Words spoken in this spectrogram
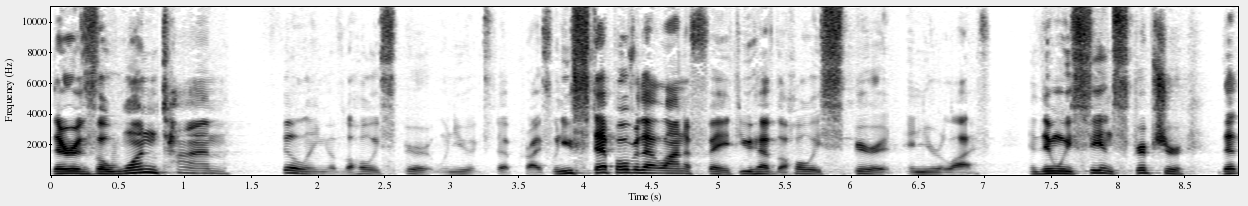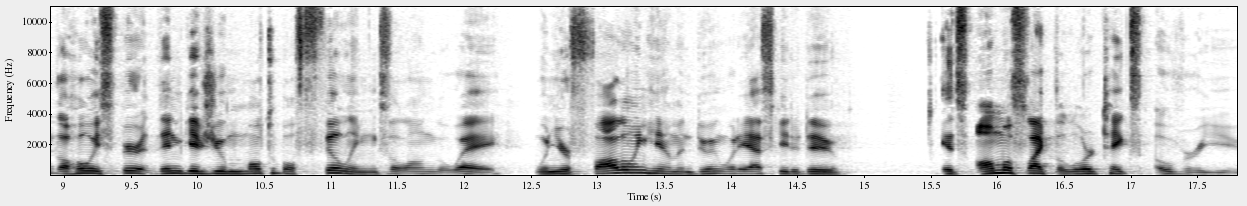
There is a one time filling of the Holy Spirit when you accept Christ. When you step over that line of faith, you have the Holy Spirit in your life. And then we see in Scripture that the Holy Spirit then gives you multiple fillings along the way. When you're following Him and doing what He asks you to do, it's almost like the Lord takes over you.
